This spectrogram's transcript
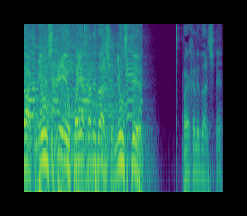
Так, не успею, поехали дальше, не успею. Поехали дальше.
